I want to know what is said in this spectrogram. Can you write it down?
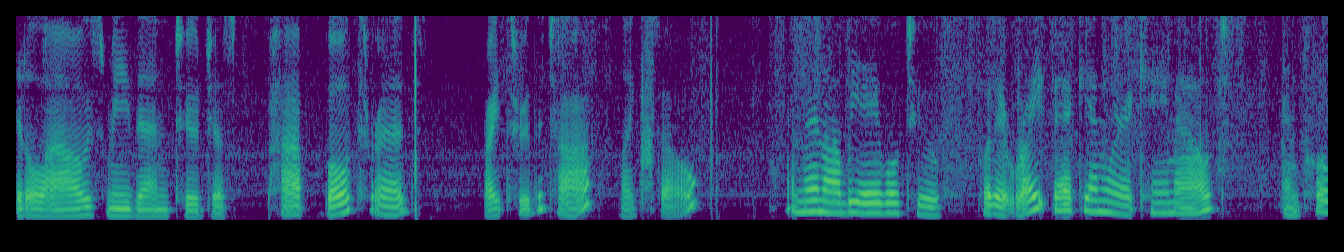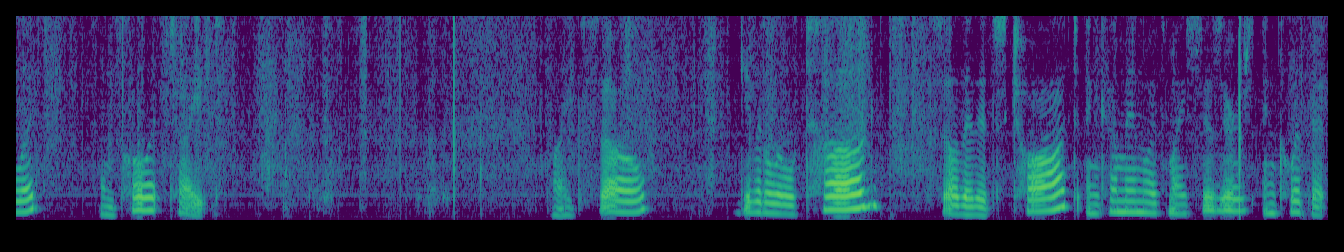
it allows me then to just pop both threads right through the top like so and then I'll be able to put it right back in where it came out and pull it and pull it tight. Like so. Give it a little tug so that it's taut and come in with my scissors and clip it.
